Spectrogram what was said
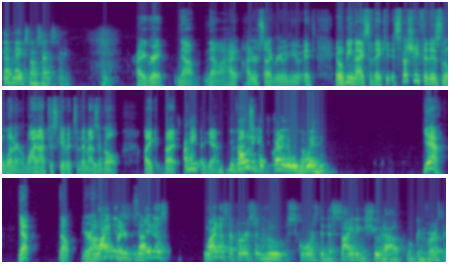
That makes no sense to me. I agree. No, no, I 100% agree with you. It it would be nice if they could, especially if it is the winner. Why not just give it to them as a goal? Like, but I mean, again, the goalie gets credited with the win. yeah, yep. No, you're Why does 100%. why does why does the person who scores the deciding shootout, who converts the,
